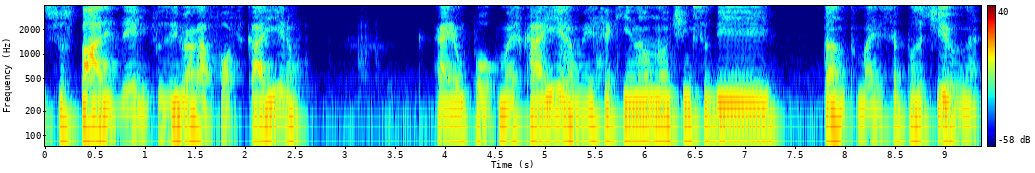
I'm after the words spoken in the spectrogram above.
se, os pares dele, inclusive o HFOF caíram, caíram um pouco, mas caíram. Esse aqui não não tinha que subir tanto, mas isso é positivo, né?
